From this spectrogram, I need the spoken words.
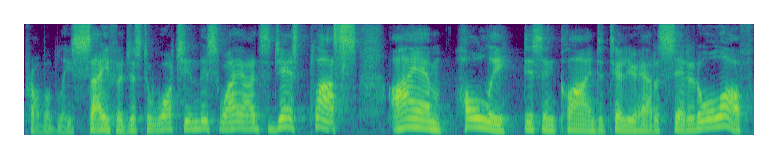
probably safer just to watch in this way, I'd suggest. Plus, I am wholly disinclined to tell you how to set it all off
